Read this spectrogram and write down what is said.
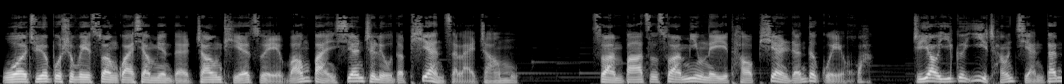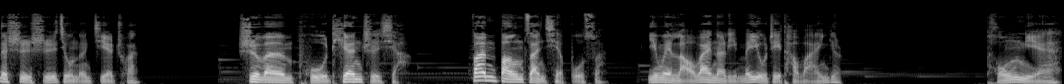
我绝不是为算卦相面的张铁嘴、王半仙之流的骗子来张目，算八字、算命那一套骗人的鬼话，只要一个异常简单的事实就能揭穿。试问普天之下，番邦暂且不算，因为老外那里没有这套玩意儿。同年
